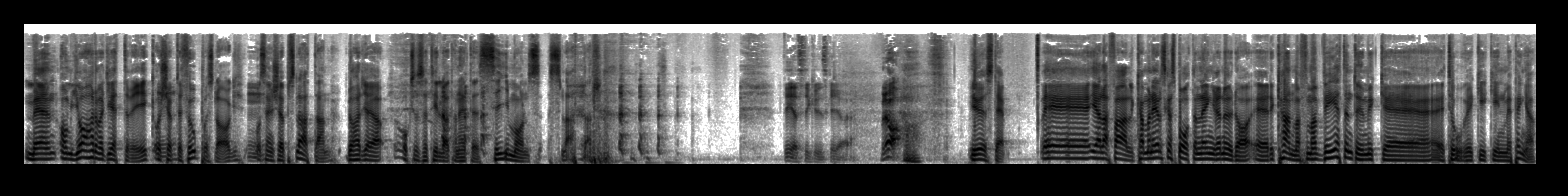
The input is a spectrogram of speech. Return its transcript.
Men om jag hade varit jätterik och Mm. köpt ett fotbollslag och sen köpt Zlatan, då hade jag också sett till att han hette Simons Zlatan. Det tycker vi ska göra. Bra. Just det. Eh, I alla fall, kan man älska sporten längre nu då? Eh, det kan man, för man vet inte hur mycket eh, Tovik gick in med pengar.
